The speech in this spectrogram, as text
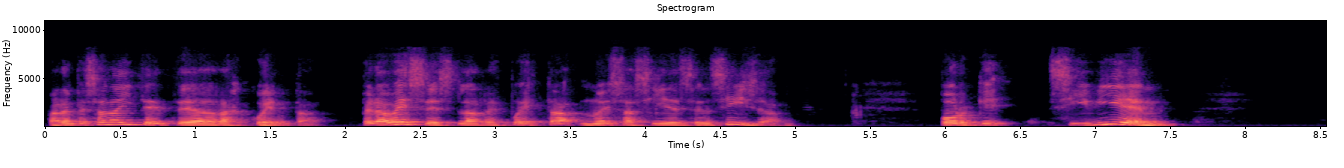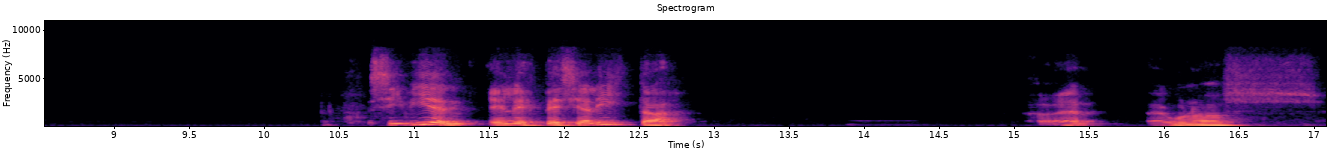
Para empezar ahí te, darás cuenta. Pero a veces la respuesta no es así de sencilla. Porque si bien, si bien el especialista, a ver, algunos,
